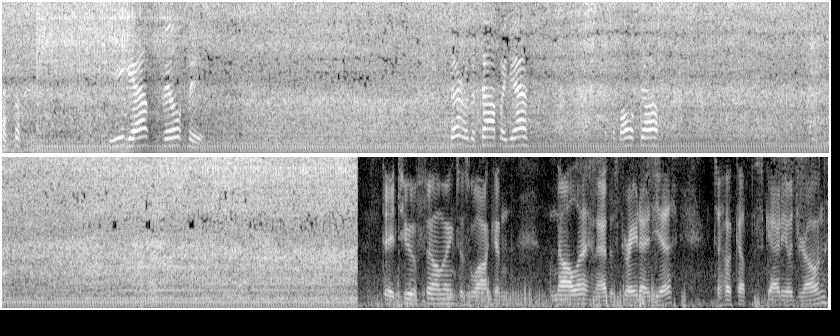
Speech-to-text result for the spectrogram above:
You got filthy. Start with the top, I guess. The bulk off. Day two of filming, just walking Nala, and I had this great idea to hook up the Skydio drone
